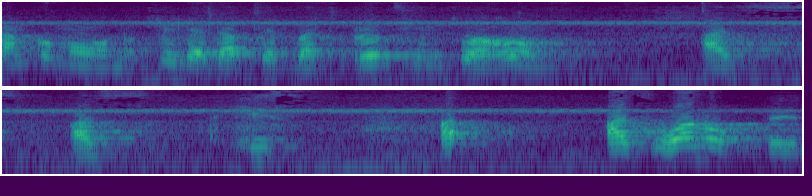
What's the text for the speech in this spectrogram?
Uncle Mo, not really adopted, but brought him to our home as as his uh, as one of the,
